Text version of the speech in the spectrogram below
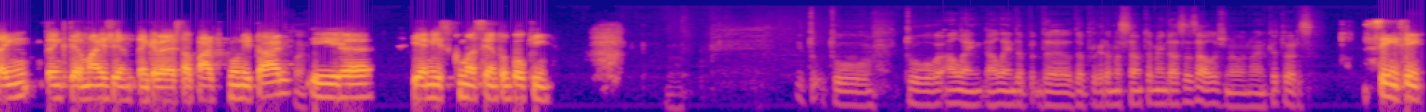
tem, tem que ter mais gente, tem que haver esta parte comunitária claro. e, uh, e, é nisso que me assento um pouquinho. E tu, tu, tu além, além da, da, da, programação, também dás as aulas no, no N14? Sim, sim.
